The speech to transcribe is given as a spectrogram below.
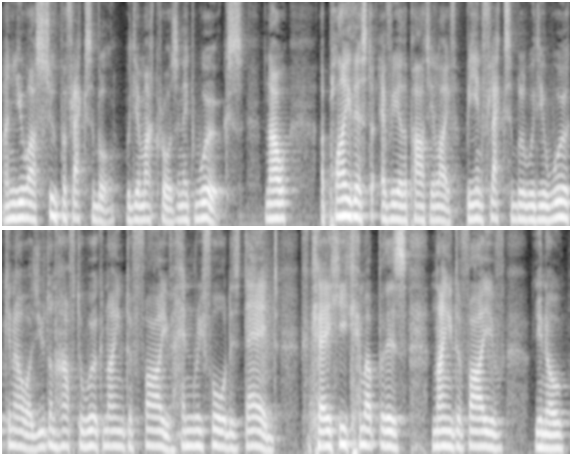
and you are super flexible with your macros and it works now Apply this to every other part of your life. Being flexible with your working hours. You don't have to work nine to five. Henry Ford is dead. Okay, he came up with his nine to five, you know,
